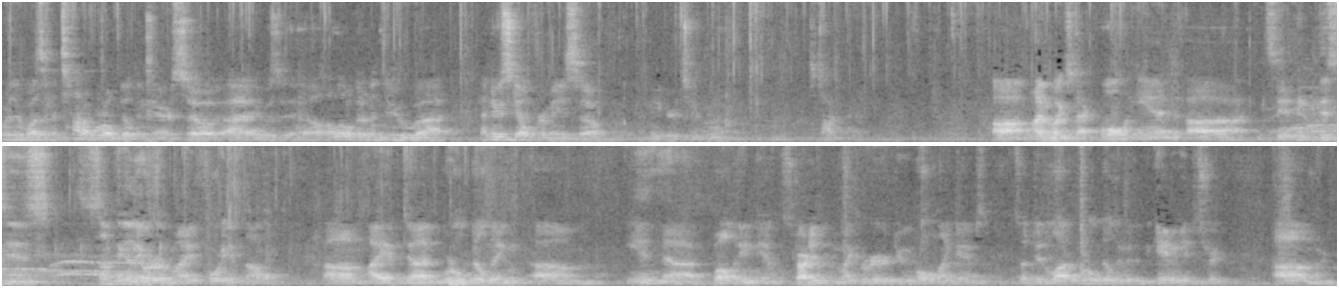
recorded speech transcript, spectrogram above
where there wasn't a ton of world building there. So uh, it was a, a little bit of a new, uh, a new skill for me. So I'm eager to, to talk about it. Uh, I'm Mike Stackpole, and uh, let's see, I think this is something on the order of my 40th novel. Um, I have done world building um, in, uh, well, in, in, started my career doing role-playing games, so did a lot of world building within the gaming industry. Um,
